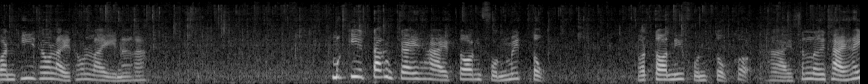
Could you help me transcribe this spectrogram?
วันที่เท่าไหร่เท่าไหร่นะคะ กี้ตั้งใจถ่ายตอนฝนไม่ตกพอตอนนี้ฝนตกก็ถ่ายซะเลยถ่ายให้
